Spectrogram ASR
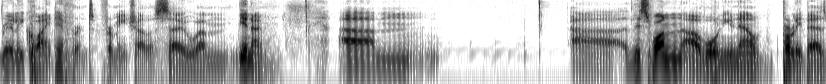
really quite different from each other. So, um, you know, um, uh, this one, I'll warn you now, probably bears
